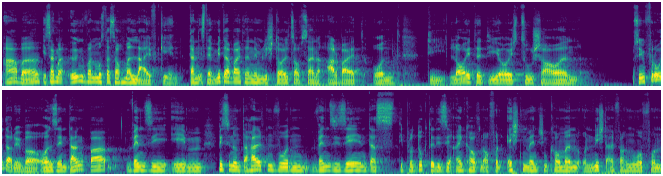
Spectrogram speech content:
Aber ich sag mal, irgendwann muss das auch mal live gehen. Dann ist der Mitarbeiter nämlich stolz auf seine Arbeit und die Leute, die euch zuschauen, sind froh darüber und sind dankbar, wenn sie eben ein bisschen unterhalten wurden, wenn sie sehen, dass die Produkte, die sie einkaufen, auch von echten Menschen kommen und nicht einfach nur von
